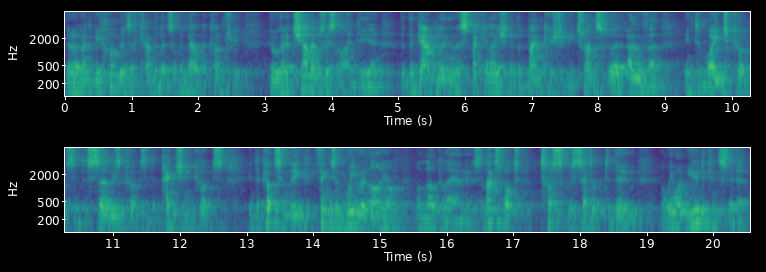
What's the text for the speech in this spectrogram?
there are going to be hundreds of candidates up and down the country who are going to challenge this idea that the gambling and the speculation of the bankers should be transferred over into wage cuts, into service cuts, into pension cuts, into cuts in the things that we rely on on local areas. So that's what TUSC was set up to do, and we want you to consider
